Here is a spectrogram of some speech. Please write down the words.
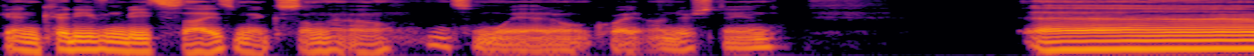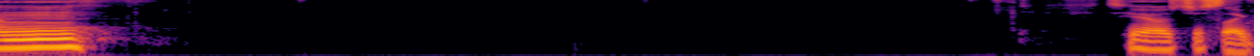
Again, could even be seismic somehow in some way I don't quite understand. Um, see how it's just like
